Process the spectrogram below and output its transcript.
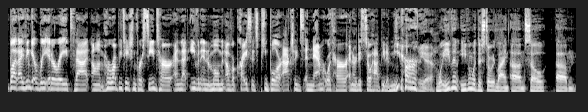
but i think it reiterates that um, her reputation precedes her and that even in a moment of a crisis people are actually just enamored with her and are just so happy to meet her Yeah. Well, even even with the storyline, um, so um,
